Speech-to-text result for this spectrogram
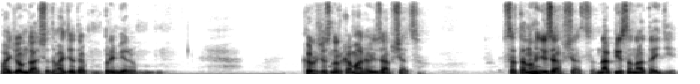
Пойдем дальше. Давайте это примеры. Короче, с наркоманом нельзя общаться. С сатаной нельзя общаться. Написано «отойди».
